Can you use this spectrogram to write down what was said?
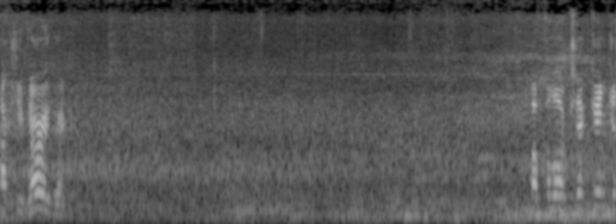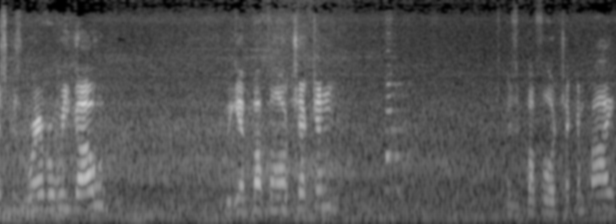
Actually, very good. Buffalo chicken, just because wherever we go, we get buffalo chicken. Is it buffalo chicken pie?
